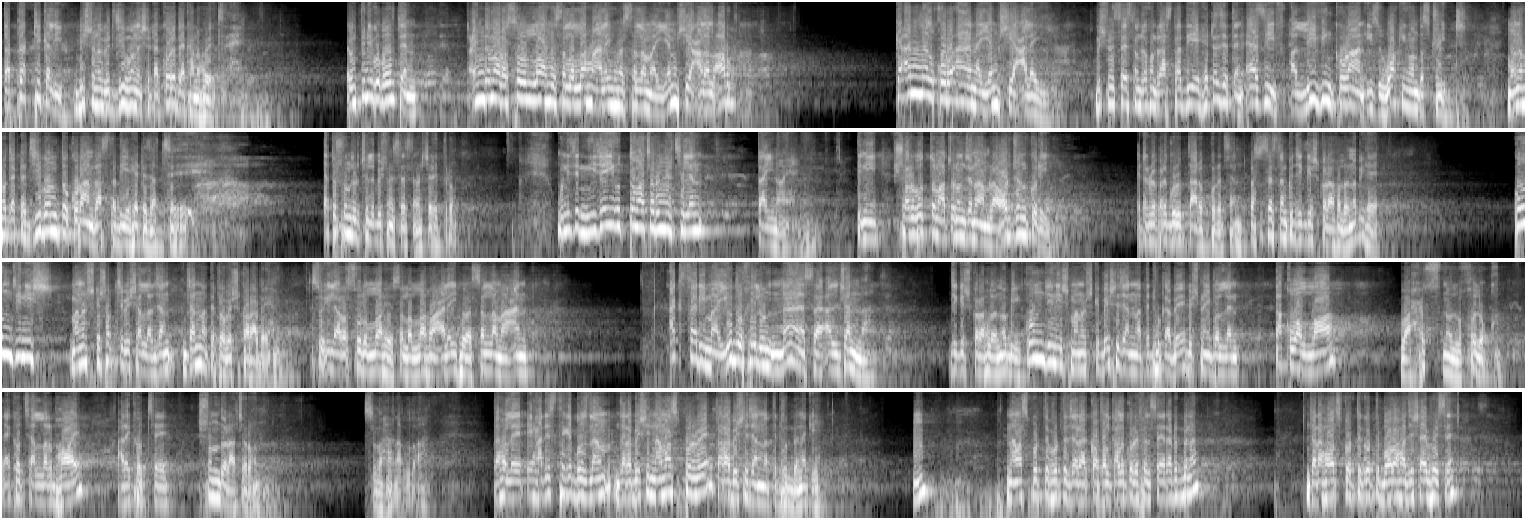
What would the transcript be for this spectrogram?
তা প্র্যাকটিক্যালি বিশ্বনবীর জীবনে সেটা করে দেখানো হয়েছে এবং তিনি বলতেন عندما رسول الله صلى الله عليه وسلم يمشي على الأرض كأن القرآن يمشي عليه বিষ্ণু ইসা ইসলাম যখন রাস্তা দিয়ে হেঁটে যেতেন as if a living Quran is walking on the street মনে হতো একটা জীবন্ত কোরআন রাস্তা দিয়ে হেঁটে যাচ্ছে এত সুন্দর ছিল বিষ্ণু ইসলামের চরিত্র। উনি যে নিজেই উত্তম আচরণের ছিলেন, তাই নয়। তিনি সর্বোত্তম আচরণ যেন আমরা অর্জন করি, এটার ব্যাপারে গুরুত্ব আরোপ করেছেন। রাসুল ইসলামকে জিজ্ঞেস করা হলো, নবী হে, কোন জিনিস মানুষকে সবচেয়ে বেশি আল্লাহ জান্নাতে প্রবেশ করাবে? সুইলা রসুল্লাহ সাল্লাহ আলাইহি আন, আকসারি মা ইউদখিলুন নাস আল জান্নাহ জিজ্ঞেস করা হলো, নবী, কোন জিনিস মানুষকে বেশি জান্নাতে ঢুকাবে? বিষ্ণু বললেন, তাকওয়াল্লাহ ওয়া এক হচ্ছে আল্লাহর ভয়, আরেক হচ্ছে সুন্দর আচরণ। তাহলে এই হাদিস থেকে বুঝলাম, যারা বেশি নামাজ পড়বে, তারা বেশি জান্নাতে ঢুকবে নাকি? হুম? নামাজ পড়তে পড়তে যারা কপাল কালো করে ফেলছে, এরা ঢুকবে না? যারা হজ করতে করতে বড় হাজি সাহেব হয়েছে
